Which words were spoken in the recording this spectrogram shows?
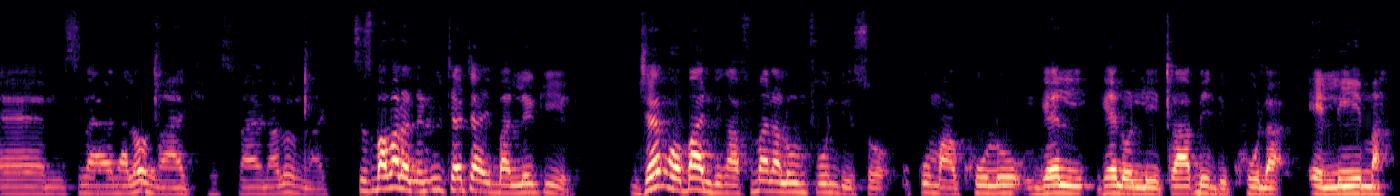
um sinayo naloo ngxaki sinayo naloo ngxaki. Sisibabala le nto uyithetha ibalulekile. Njengoba ndingafumana loo mfundiso kumakhulu ngelo lixa bendikhula elima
